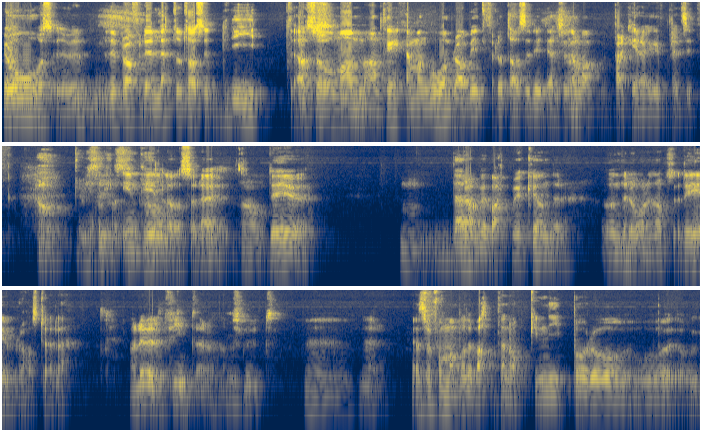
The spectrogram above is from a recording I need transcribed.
Jo, det är bra för det är lätt att ta sig dit. Alltså om man, antingen kan man gå en bra bit för att ta sig dit eller så kan man parkera i princip Precis. intill och sådär. Ja. Det är ju, Mm. där har vi varit mycket under, under Mm. åren också. Det är ju ett bra ställe. Ja, det är väldigt fint där, absolut. Eh, det är det. Ja, så får man både vatten och nipor och, och, och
